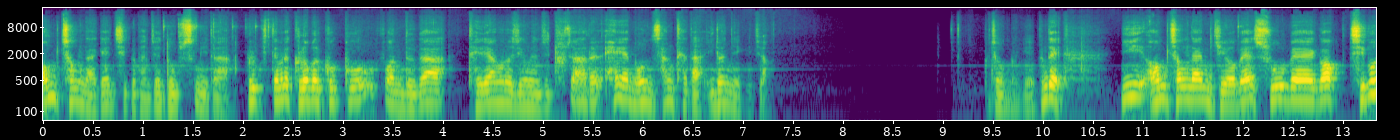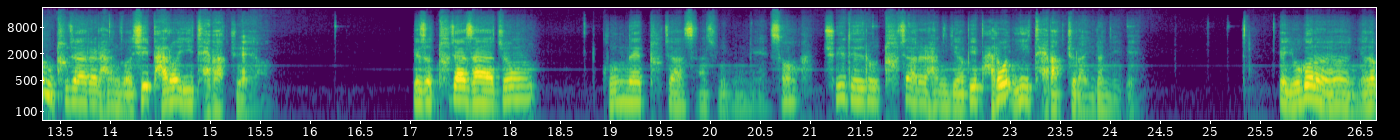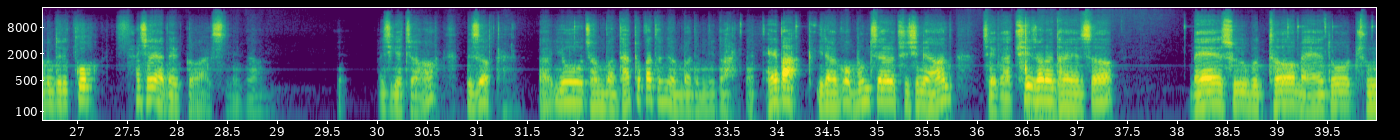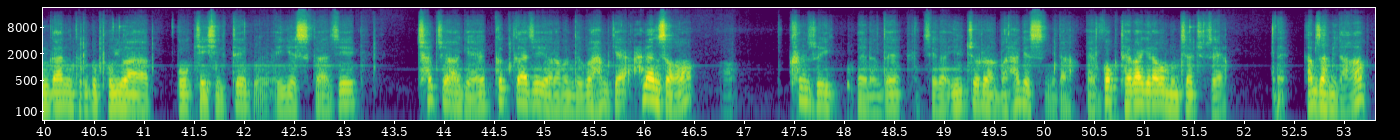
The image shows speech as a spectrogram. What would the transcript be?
엄청나게 지금 현재 높습니다. 그렇기 때문에 글로벌 국부 펀드가 대량으로 지금 현재 투자를 해 놓은 상태다. 이런 얘기죠. 그죠? 이게. 근데 이 엄청난 기업에 수백억 지분 투자를 한 것이 바로 이 대박주예요. 그래서 투자사 중 국내 투자사 중에서 최대로 투자를 한 기업이 바로 이 대박주라 이런 얘기예요. 그러니까 요거는 여러분들이 꼭 하셔야 될 것 같습니다. 아시겠죠? 그래서 어, 요 전번 다 똑같은 전번입니다. 대박이라고 문자를 주시면 제가 최선을 다해서 매수부터 매도 중간 그리고 보유하고 계실 때 그 AS까지 철저하게 끝까지 여러분들과 함께 하면서 어, 큰 수익 내는데 제가 일조를 한번 하겠습니다. 네, 꼭 대박이라고 문자 주세요. 네, 감사합니다.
